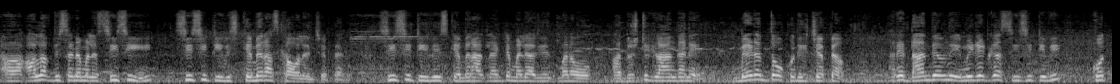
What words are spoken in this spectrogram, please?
ఆల్ ఆఫ్ దిస్ అంటే మళ్ళీ సీసీ సీసీటీవీస్ కెమెరాస్ కావాలని చెప్పారు. సీసీటీవీస్ కెమెరాలు అంటే మళ్ళీ అది మనం ఆ దృష్టికి రాగానే మేడంతో కొద్దిగా చెప్పాం. అరే దాని దేవుంది ఇమీడియట్గా సీసీటీవీ కొత్త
